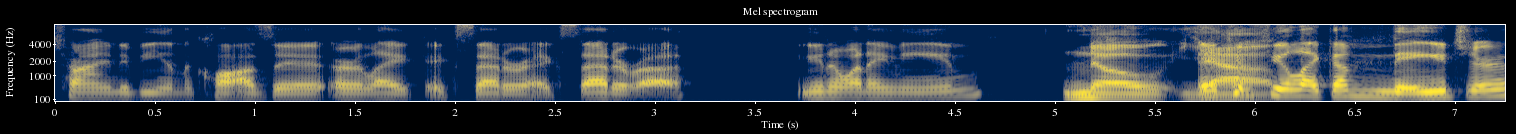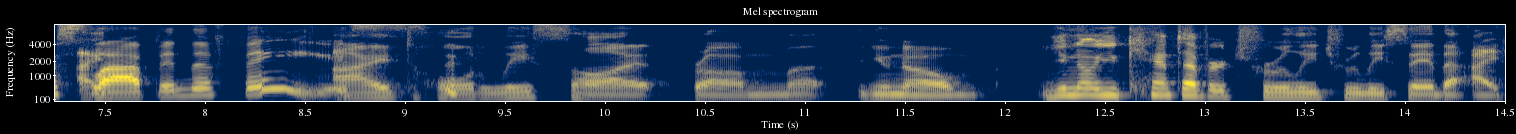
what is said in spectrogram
trying to be in the closet or like etc etc you know what i mean no, yeah. It can feel like a major slap I, in the face. I totally saw it from, you know, you know, you can't ever truly, truly say that I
